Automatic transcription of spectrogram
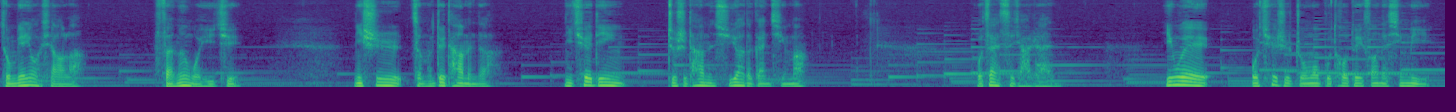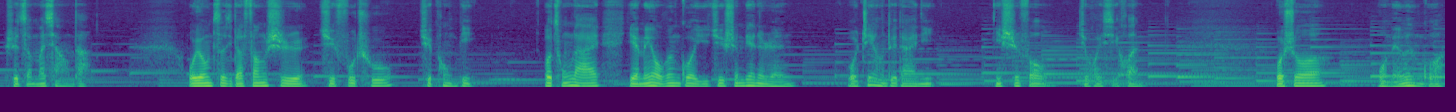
总编又笑了，反问我一句：“你是怎么对他们的？你确定这是他们需要的感情吗？”我再次哑然，因为我确实琢磨不透对方的心里是怎么想的。我用自己的方式去付出，去碰壁。我从来也没有问过一句身边的人：“我这样对待你，你是否就会喜欢？”我说：“我没问过。”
